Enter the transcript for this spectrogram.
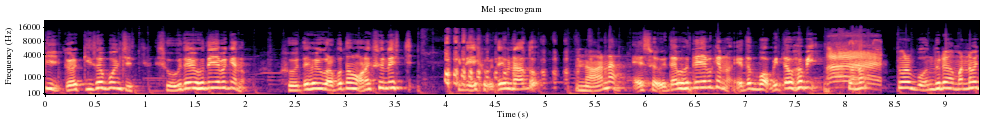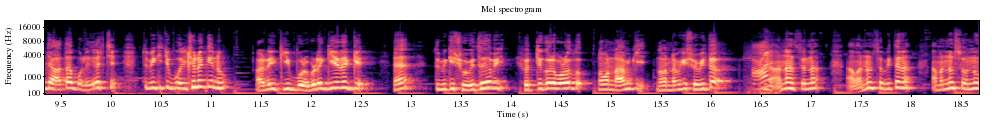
কি তোরা কি সব বলছিস? সবিতা হতে যাবে কেন? সবিতা ভাবি গল্প তো আমি অনেক শুনে এসছি। কিন্তু এই সবিতা না তো। না না এই সবিতা হতে যাবে কেন? এ তো ববিতা ভাবি। শোনো তোমার বন্ধুরা আমার নামে যা তা বলে যাচ্ছে। তুমি কিছু বলছো না কেন? আরে কি বলব? না গিয়ে দেখে। হ্যাঁ? তুমি কি সবিতা হবি সত্যি করে বলো তো তোমার নাম কি? তোমার নাম কি সবিতা? না না শোনা আমার নাম সবিতা না আমার নাম সোনু।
